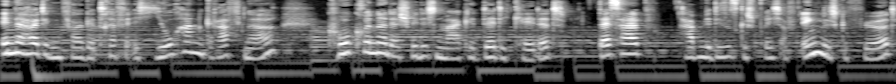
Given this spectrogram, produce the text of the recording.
In der heutigen Folge treffe ich Johann Grafner, Co-Gründer der schwedischen Marke Dedicated. Deshalb haben wir dieses Gespräch auf Englisch geführt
